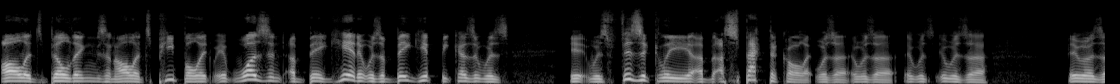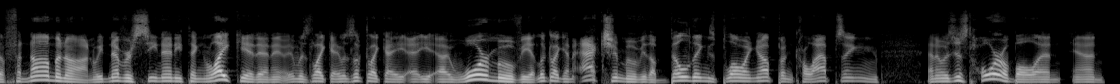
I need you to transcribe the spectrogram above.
all its buildings and all its people, it, it wasn't a big hit. It was a big hit because it was it was physically a, a spectacle. It was a it was a it was it was a it was a phenomenon. We'd never seen anything like it, and it, it was like it was looked like a, a, a, war movie. It looked like an action movie. The buildings blowing up and collapsing, and it was just horrible. And and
